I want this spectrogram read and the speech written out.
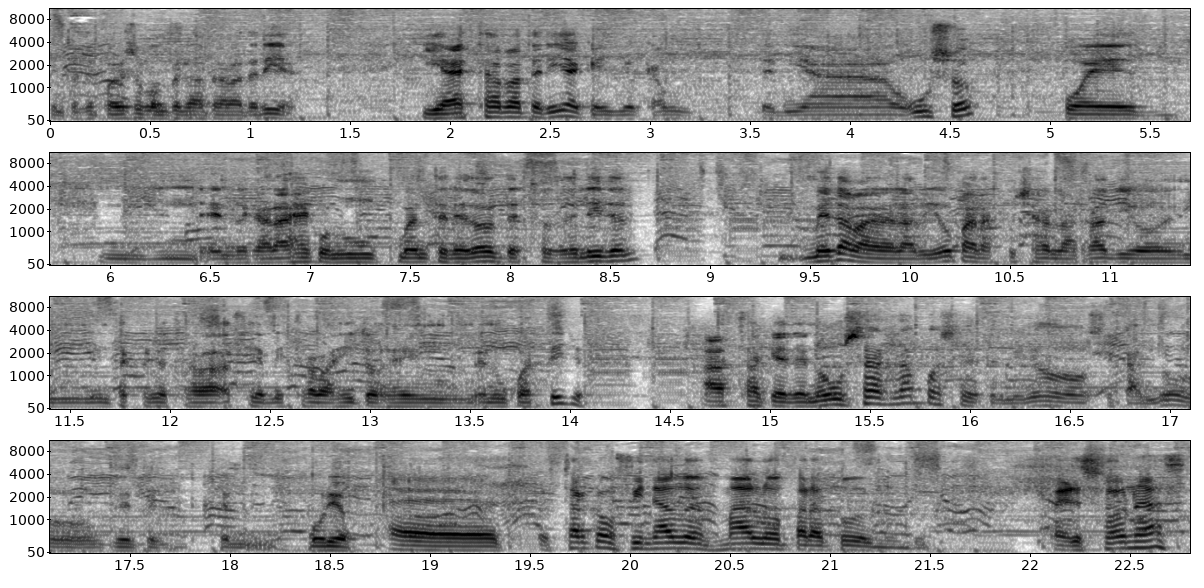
Entonces por eso compré la otra batería. Y a esta batería que yo aún tenía uso, pues mm, en el garaje con un mantenedor de estos de Lidl, me daba el avión para escuchar la radio mientras que yo hacía mis trabajitos en un cuartillo hasta que de no usarla, pues se terminó secando, murió. Eh, estar confinado es malo para todo el mundo. Personas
